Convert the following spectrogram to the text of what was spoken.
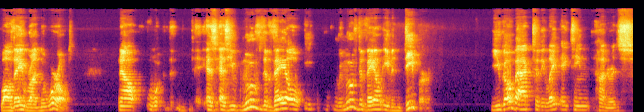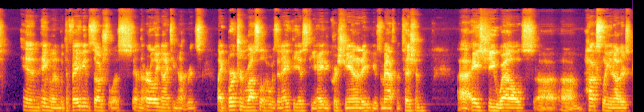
while they run the world. Now, as, as you move the veil, remove the veil even deeper, you go back to the late 1800s in England with the Fabian socialists in the early 1900s like Bertrand Russell, who was an atheist. He hated Christianity. He was a mathematician. Uh, H.G. Wells, uh, um, Huxley, and others,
